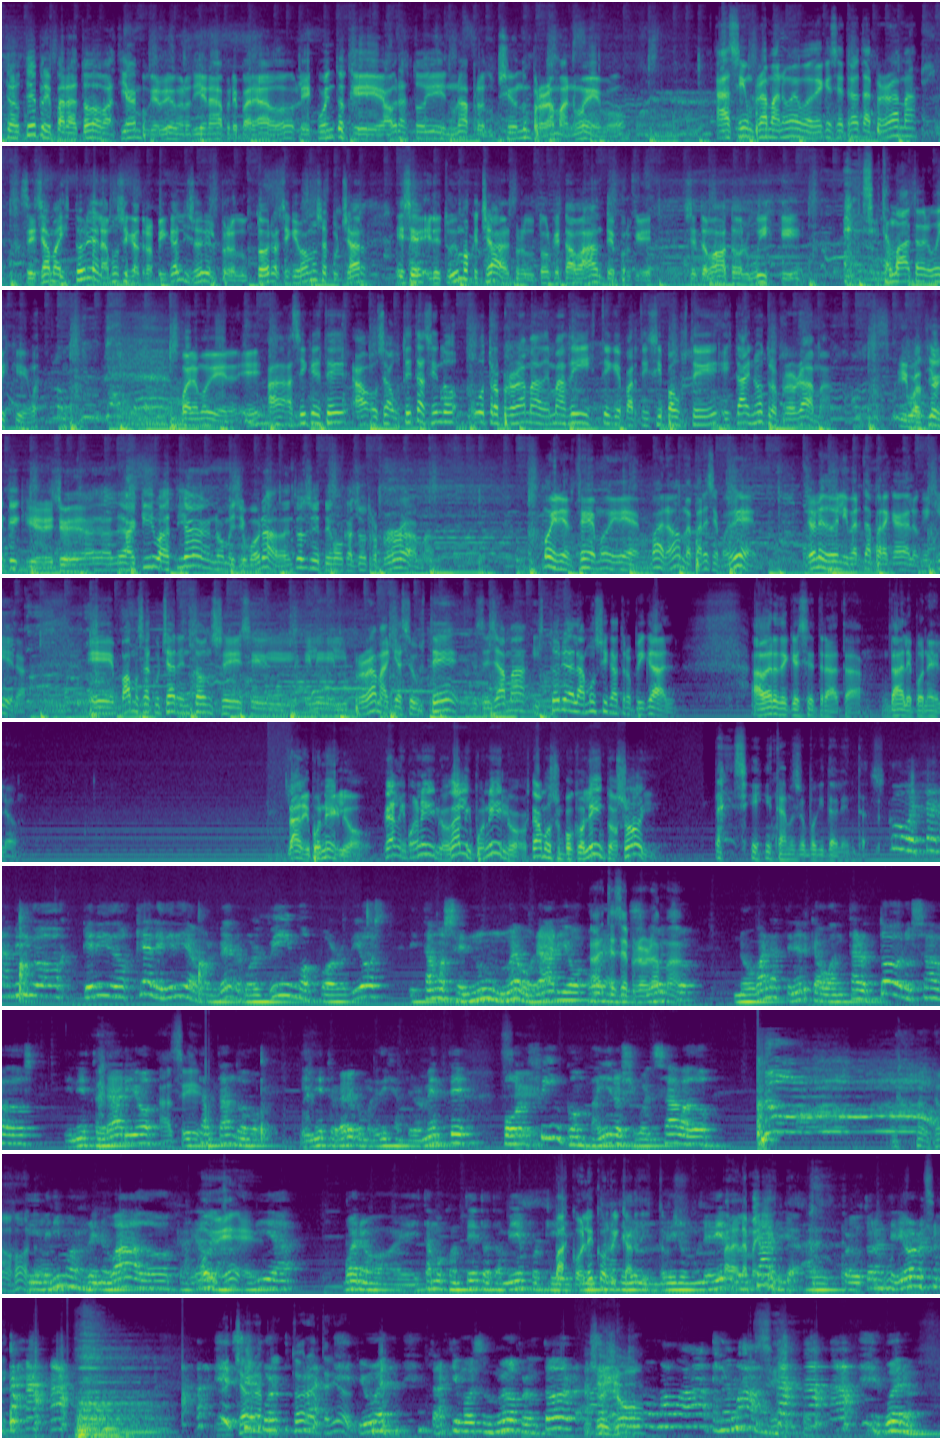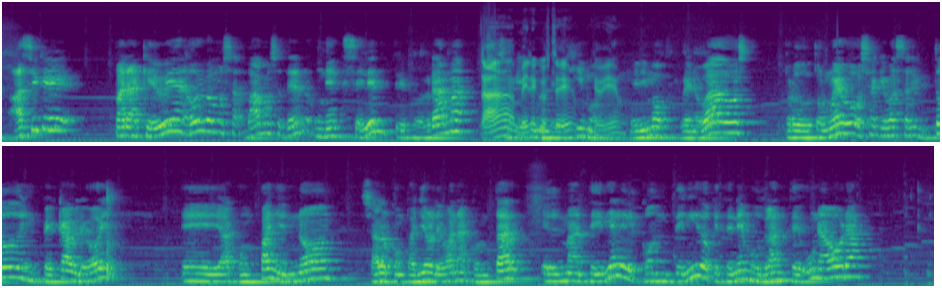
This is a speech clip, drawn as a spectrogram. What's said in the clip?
Mientras usted prepara todo, Bastián, porque veo que no tiene nada preparado, les cuento que ahora estoy en una producción de un programa nuevo. Ah, sí, un programa nuevo. ¿De qué se trata el programa? Se llama Historia de la Música Tropical y soy el productor, así que vamos a escuchar ese. Le tuvimos que echar al productor que estaba antes porque se tomaba todo el whisky. se tomaba todo el whisky. Bueno, muy bien. Eh, así que este, ah, o sea, usted está haciendo otro programa además de este que participa usted, está en otro programa. Y Bastián, ¿qué quiere? Se- De aquí Bastián no me llevó nada, entonces tengo que hacer otro programa. Muy bien, usted, muy bien. Bueno, me parece muy bien. Yo le doy libertad para que haga lo que quiera. Eh, vamos a escuchar entonces el, el- el programa que hace usted, que se llama Historia de la Música Tropical. A ver de qué se trata. Dale, ponelo. Dale, ponelo, dale, ponelo, dale, ponelo. Estamos un poco lentos hoy. sí, estamos un poquito lentos. ¿Cómo están amigos queridos? Qué alegría volver, volvimos, por Dios. Estamos en un nuevo horario. Ah, hora este es el 18. programa. Nos van a tener que aguantar todos los sábados en este horario. Ah, sí. Está estando en este horario, como les dije anteriormente. Por fin, compañeros, llegó el sábado. No, Y no. venimos renovados, cargados de bien. Bueno, eh, estamos contentos también porque anterior Ricarditos. le dieron, le dieron Para la al productor anterior. Echaron al productor anterior. Y bueno, trajimos un nuevo productor. Soy yo. Más barato, mi mamá. Bueno, así que para que vean, hoy vamos a, vamos a tener un excelente programa. Ah, O sea mire que usted, dijimos, qué bien. Venimos renovados, productor nuevo, o sea que va a salir todo impecable hoy. Eh, acompáñennos, ya los compañeros le van a contar el material, el contenido que tenemos durante una hora,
